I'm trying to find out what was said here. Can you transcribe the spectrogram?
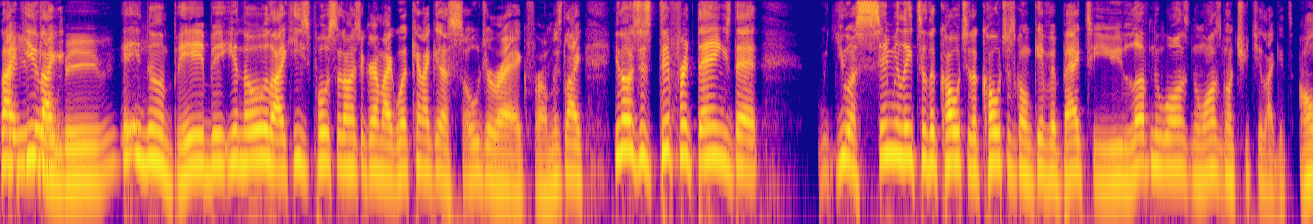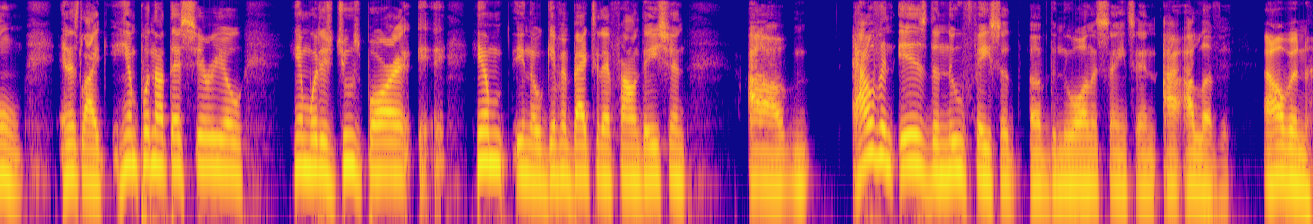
like you he's doing, like, baby? Hey, you doing, baby? You know, like he's posted on Instagram, like, what can I get a soldier rag from? It's like, you know, it's just different things that you assimilate to the culture. The culture's gonna give it back to you. You love New Orleans. New Orleans gonna treat you like it's home. And it's like him putting out that cereal, him with his juice bar, eh, him, you know, giving back to that foundation. Um, Alvin is the new face of, of the New Orleans Saints, and I, I love it. Alvin,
